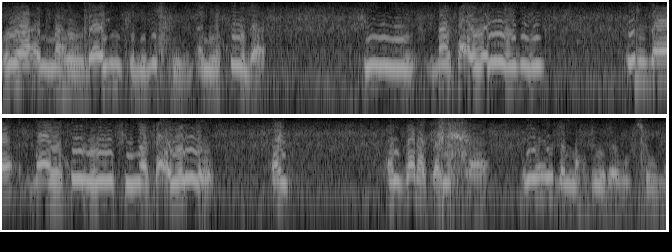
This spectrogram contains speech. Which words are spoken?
هو أنه لا يمكن لمسلم أن يقول في ما تأولوه به إلا ما يقوله فيما تأولوه. أي البركة نفسها. هي أيضا محدودة ومقسومة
